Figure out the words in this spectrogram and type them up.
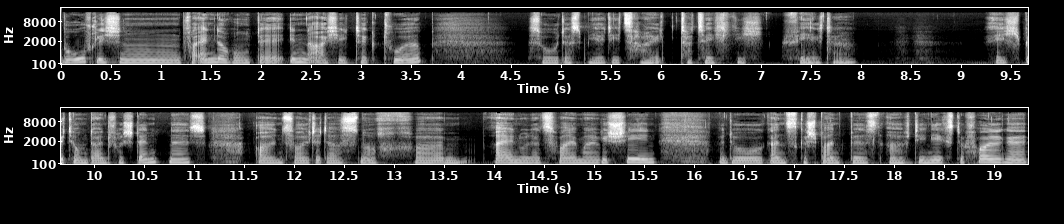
beruflichen Veränderung der Innenarchitektur, so dass mir die Zeit tatsächlich fehlte. Ich bitte um dein Verständnis und sollte das noch ähm, ein oder zweimal geschehen, wenn du ganz gespannt bist auf die nächste Folge,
